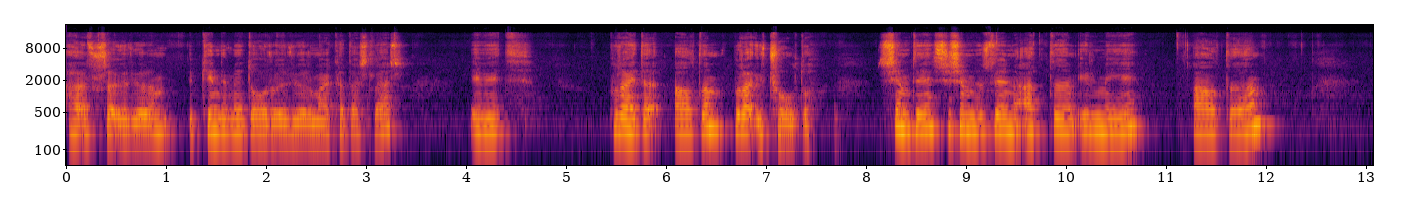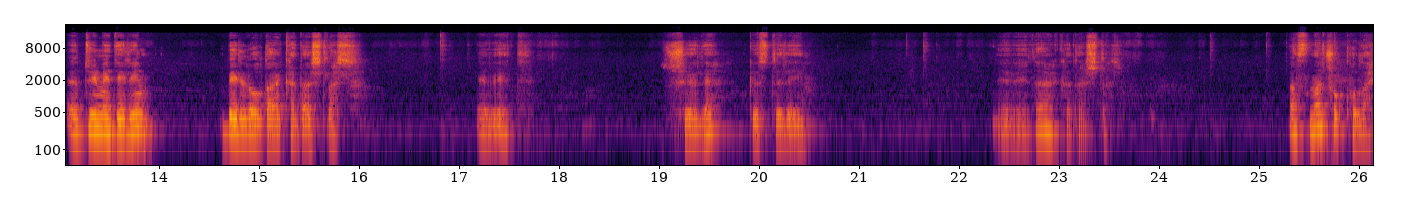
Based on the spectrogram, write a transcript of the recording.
Haroşa örüyorum. Kendime doğru örüyorum arkadaşlar. Evet. Burayı da aldım. Bura 3 oldu. Şimdi şişimin üzerine attığım ilmeği aldım. E, düğme deliğim belli oldu arkadaşlar. Evet. Şöyle göstereyim. Evet arkadaşlar. Aslında çok kolay.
